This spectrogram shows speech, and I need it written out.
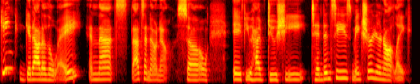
gink, get out of the way. And that's that's a no-no. So if you have douchey tendencies, make sure you're not like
